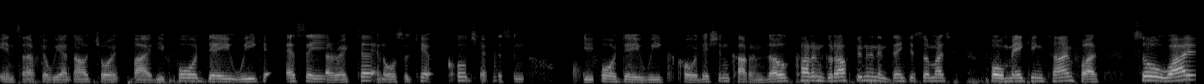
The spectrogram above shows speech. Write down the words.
in South Africa? We are now joined by the four-day week SA director and also co-chairperson the four-day week coalition, Karen Lowe. Karen, good afternoon, and thank you so much for making time for us. So, why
